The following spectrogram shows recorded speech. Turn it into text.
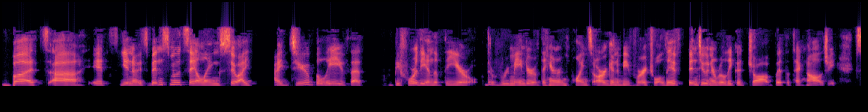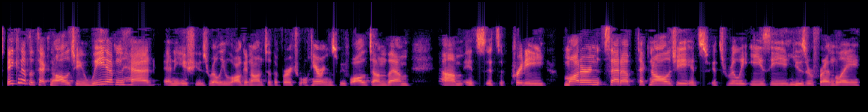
but uh, it's you know it's been smooth sailing. So I I do believe that before the end of the year, the remainder of the hearing points are going to be virtual. They've been doing a really good job with the technology. Speaking of the technology, we haven't had any issues really logging on to the virtual hearings. We've all done them. Um, it's it's a pretty modern setup technology. It's it's really easy, user friendly.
